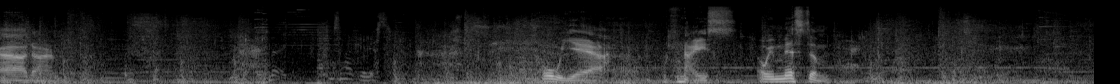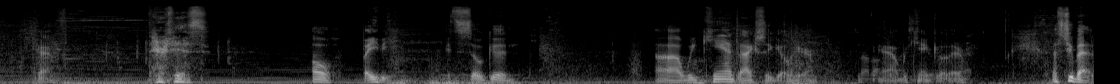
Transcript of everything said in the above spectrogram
Ah darn. Oh yeah, nice. Oh, we missed him. Okay, there it is. Oh, baby, it's so good. Uh, we can't actually go here. Yeah, we can't go there. That's too bad.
